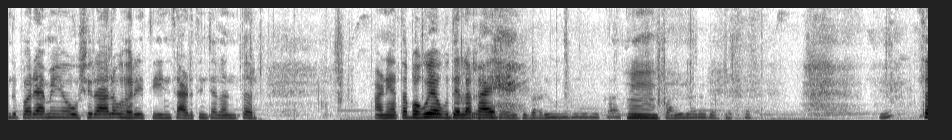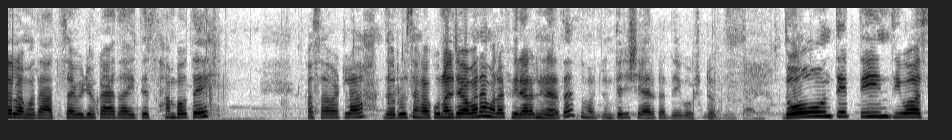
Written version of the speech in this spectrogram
दुपारी आम्ही उशिरा आलो घरी तीन साडेतीनच्या नंतर. आणि आता बघूया उद्याला काय. चला मग आजचा व्हिडिओ काय आता इथेच थांबवते. कसा वाटला? जरूर सांगा. कुणाला बाबा ना मला फिरायला नेणार तर तुम्हाला तुमच्याशी शेअर करते ही गोष्ट. दोन ते तीन दिवस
